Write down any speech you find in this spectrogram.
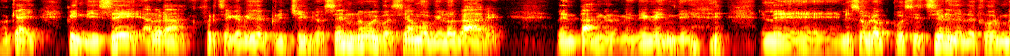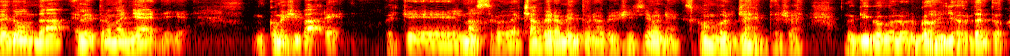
Ok? Quindi se, allora forse hai capito il principio, se noi possiamo pilotare l'entanglement, quindi le, le sovrapposizioni delle forme d'onda elettromagnetiche, come ci pare, perché il nostro ha veramente una precisione sconvolgente, cioè, lo dico con orgoglio, tanto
